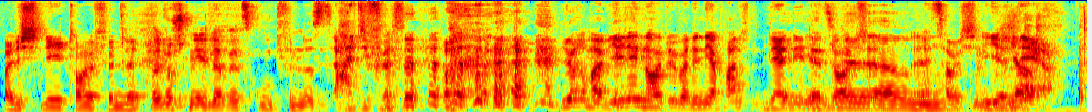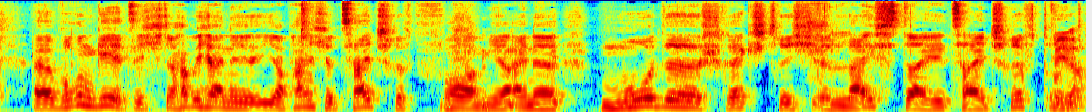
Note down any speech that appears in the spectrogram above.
weil ich Schnee toll finde. Weil du Schneelevels gut findest. Halt die Fresse. Wie auch immer, wir reden heute über den japanischen, der, nee, der Jetzt, deutsche, ähm, jetzt habe ich, hier, ja. der. Äh, worum geht's? Ich da habe hier eine japanische Zeitschrift vor mir, eine Mode-Lifestyle-Zeitschrift und Ja.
